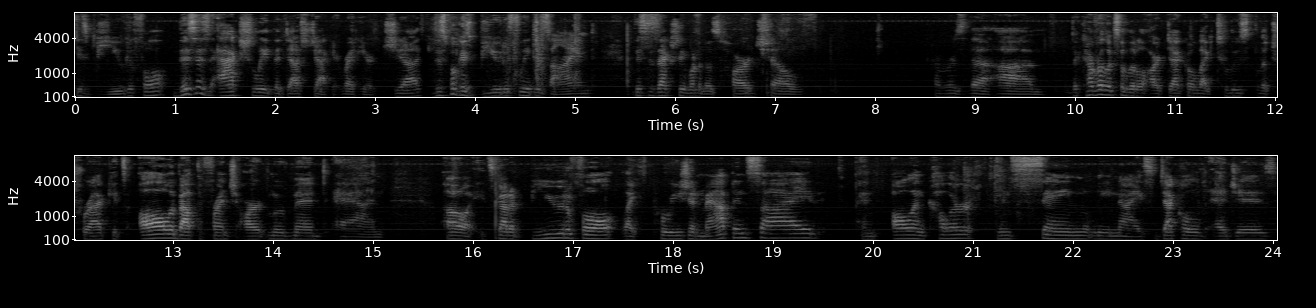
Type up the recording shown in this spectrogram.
is beautiful. This is actually the dust jacket right here. Just This book is beautifully designed. This is actually one of those hard shell covers. The, um, the cover looks a little Art Deco like Toulouse-Lautrec. It's all about the French art movement and oh, it's got a beautiful like Parisian map inside and all in color. Insanely nice. Deckled edges.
